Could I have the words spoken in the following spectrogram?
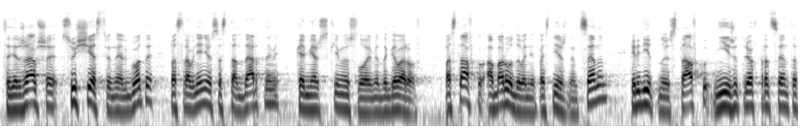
содержавшее существенные льготы по сравнению со стандартными коммерческими условиями договоров. Поставку оборудования по сниженным ценам, кредитную ставку ниже 3%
